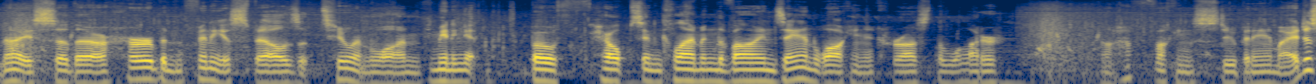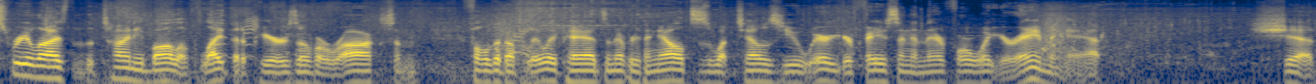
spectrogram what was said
Nice, so the Herbivicus spell is a 2 in 1, meaning it both helps in climbing the vines and walking across the water. Oh, how fucking stupid am I? I just realized that the tiny ball of light that appears over rocks and folded up lily pads and everything else is what tells you where you're facing and therefore what you're aiming at. Shit,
